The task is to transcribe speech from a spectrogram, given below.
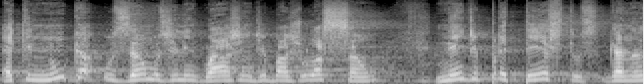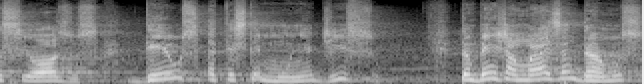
é que nunca usamos de linguagem de bajulação, nem de pretextos gananciosos. Deus é testemunha disso. Também jamais andamos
